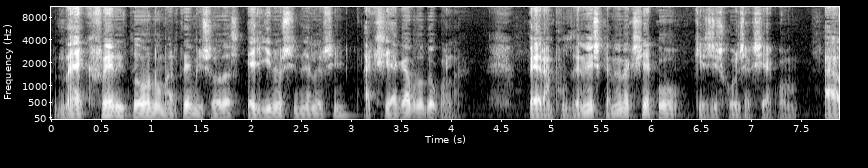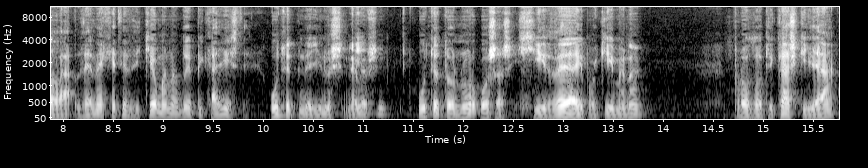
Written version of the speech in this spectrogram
να εκφέρει το όνομα Αρτέμις Ώρας Ελλήνο συνέλευση αξιακά πρωτόκολλα. Πέραν που δεν έχει κανένα αξιακό και ζεις χωρίς αξιακό, αλλά δεν έχετε δικαίωμα να το επικαλείστε. Ούτε την Ελλήνο συνέλευση, ούτε τον όρκο σας χιδέα υποκείμενα προδοτικά σκυλιά,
